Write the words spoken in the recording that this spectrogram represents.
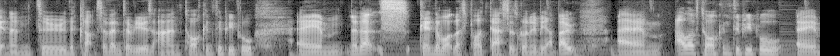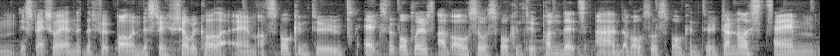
getting into the crux of interviews and talking to people. Um, now, that's kind of what this podcast is going to be about. Um, I love talking to people, um, especially in the football industry, shall we call it. Um, I've spoken to ex football players, I've also spoken to pundits, and I've also spoken to journalists um,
